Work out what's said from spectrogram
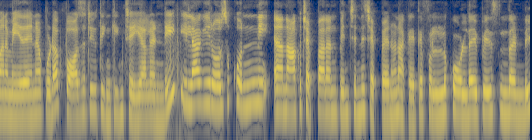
మనం ఏదైనా కూడా పాజిటివ్ థింకింగ్ చేయాలండి. ఇలాగ ఈరోజు కొన్ని నాకు చెప్పాలనిపించింది చెప్పాను. నాకైతే ఫుల్ కోల్డ్ అయిపోయిందండి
